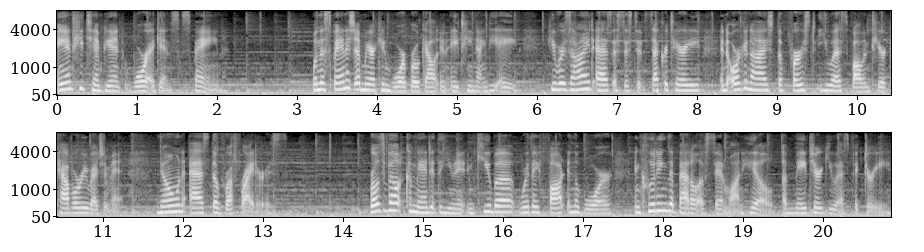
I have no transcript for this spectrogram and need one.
and he championed war against Spain. When the Spanish American War broke out in 1898, he resigned as assistant secretary and organized the first U.S. Volunteer Cavalry Regiment, known as the Rough Riders. Roosevelt commanded the unit in Cuba where they fought in the war, including the Battle of San Juan Hill, a major U.S. victory.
